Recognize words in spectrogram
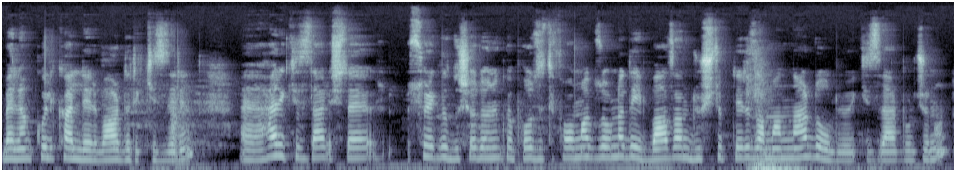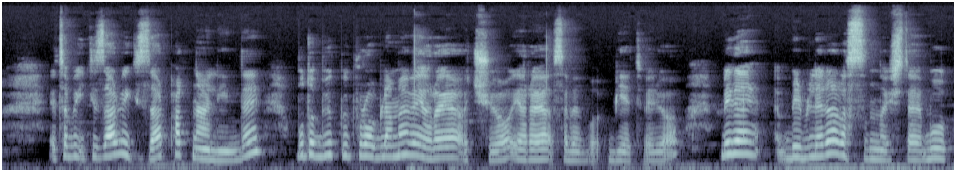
melankolik halleri vardır ikizlerin. E, her ikizler işte sürekli dışa dönük ve pozitif olmak zorunda değil. Bazen düştükleri zamanlar da oluyor ikizler burcunun. E tabii ikizler ve ikizler partnerliğinde bu da büyük bir probleme ve yaraya açıyor. Yaraya sebebiyet veriyor. Bir de birbirleri arasında işte bu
